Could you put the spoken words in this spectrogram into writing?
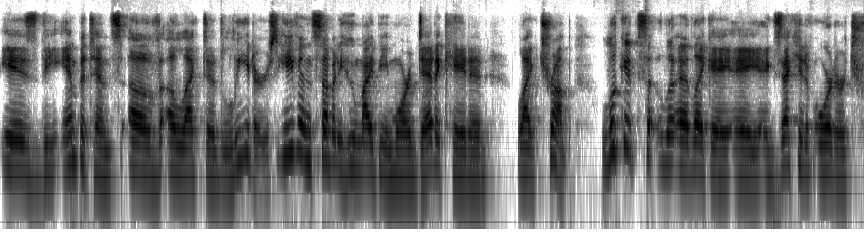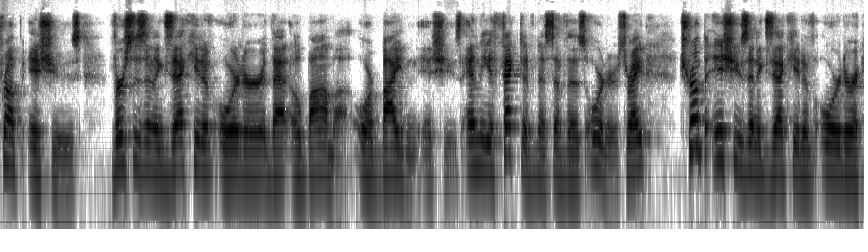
is the impotence of elected leaders, even somebody who might be more dedicated like Trump. Look at uh, like a, a executive order Trump issues versus an executive order that Obama or Biden issues and the effectiveness of those orders, right? Trump issues an executive order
